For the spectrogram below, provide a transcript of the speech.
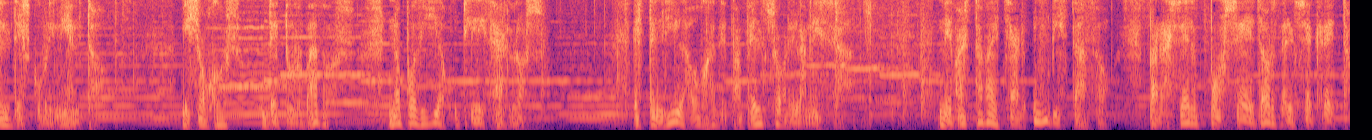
Aquel descubrimiento. Mis ojos, deturbados, no podía utilizarlos. Extendí la hoja de papel sobre la mesa. Me bastaba echar un vistazo para ser poseedor del secreto.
